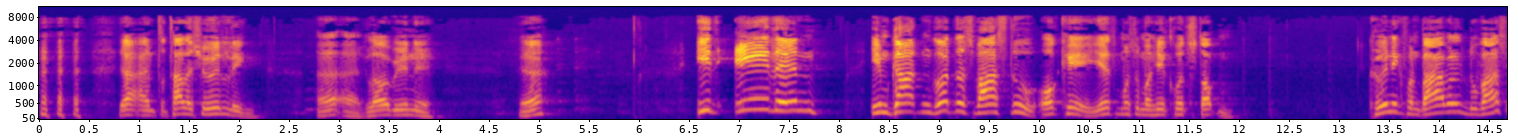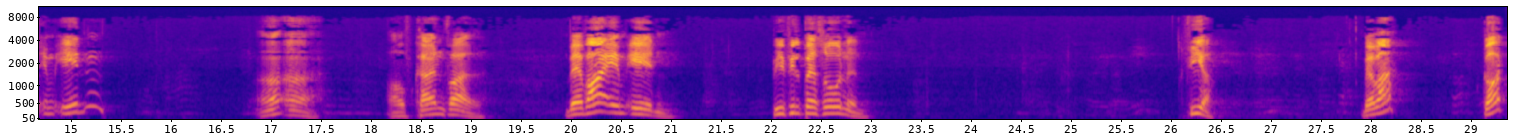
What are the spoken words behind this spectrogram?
ja, ein totaler Schönling. Äh, äh, Glaube ich nicht. Ja? In Eden, im Garten Gottes warst du. Okay, jetzt musst du mal hier kurz stoppen. König von Babel, du warst im Eden? Uh -uh. Auf keinen Fall. Wer war im Eden? Wie viele Personen? Vier. Wer war? Gott?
